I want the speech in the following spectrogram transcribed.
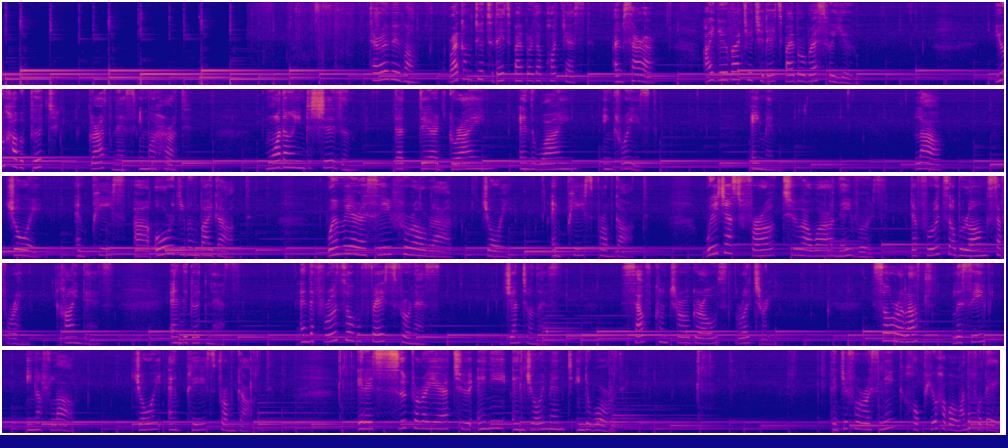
Hello everyone, welcome to today's Bible the podcast. I'm Sarah. I deliver to today's Bible verse for you. You have put gladness in my heart, more than in the season that their grain and wine increased. Amen. Love, joy, and peace are all given by God. When we receive full love, joy, and peace from God, we just throw to our neighbors the fruits of long suffering, kindness, and goodness, and the fruits of faithfulness, gentleness, self control grows richly. So let us receive enough love, joy, and peace from God. It is superior to any enjoyment in the world. Thank you for listening. Hope you have a wonderful day.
